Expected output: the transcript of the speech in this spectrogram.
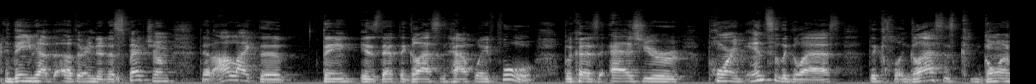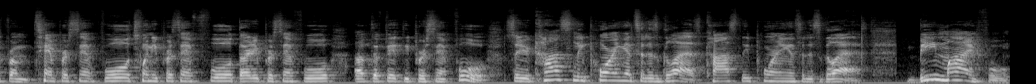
And then you have the other end of the spectrum that I like to think is that the glass is halfway full because as you're pouring into the glass, the glass is going from 10% full, 20% full, 30% full, up to 50% full. So you're constantly pouring into this glass, constantly pouring into this glass. Be mindful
